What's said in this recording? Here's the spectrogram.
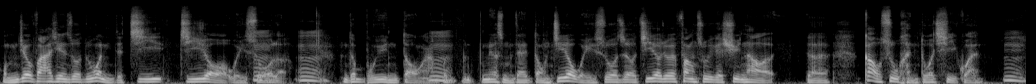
我们就发现说，如果你的肌肌肉萎缩了，嗯，你都不运动。啊，不，没有什么在动，肌肉萎缩之后，肌肉就会放出一个讯号的，告诉很多器官，嗯，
